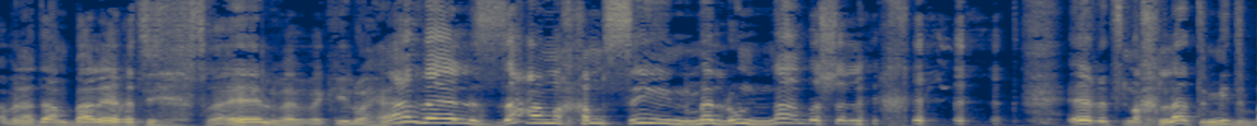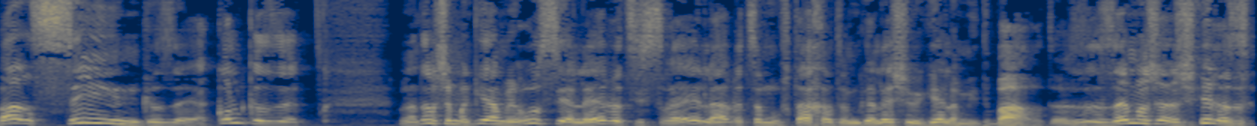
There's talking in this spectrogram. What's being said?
הבן אדם בא לארץ ישראל וכאילו, הבל זעם החמסין מלונה בשלכת, ארץ נחלת מדבר סין, כזה, הכל כזה. בן אדם שמגיע מרוסיה לארץ ישראל, לארץ המובטחת, ומגלה שהוא הגיע למדבר. זה, זה מה שהשיר הזה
